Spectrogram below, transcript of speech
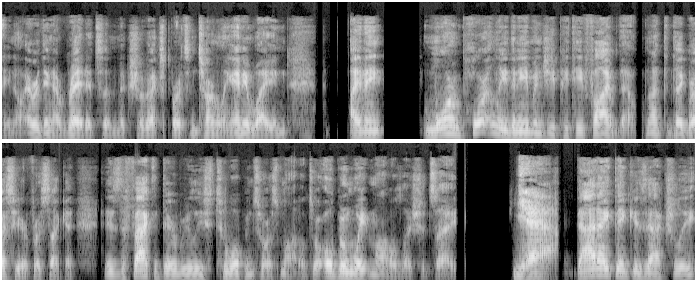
you know, everything I've read, it's a mixture of experts internally anyway. And I think more importantly than even GPT-5, though, not to digress here for a second, is the fact that they released two open source models, or open weight models, I should say. Yeah. That I think is actually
